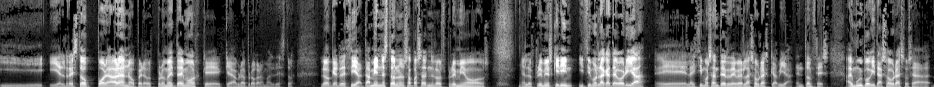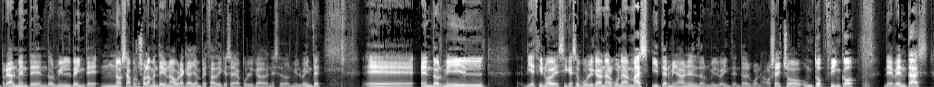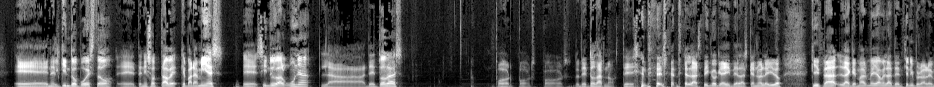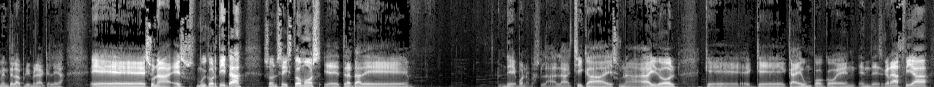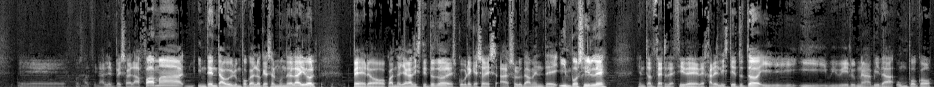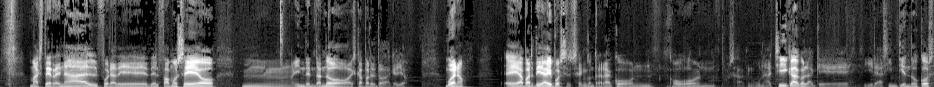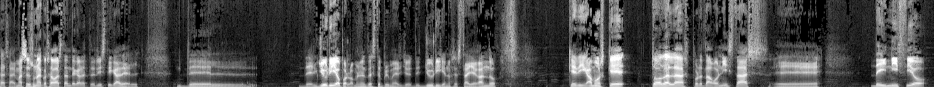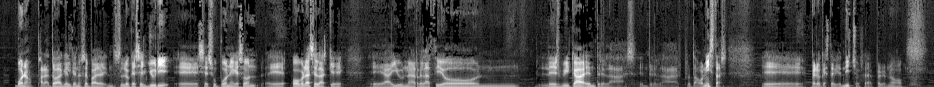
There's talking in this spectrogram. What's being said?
Y, el resto por ahora no, pero os prometemos que, que habrá programas de estos. Lo que os decía, también esto nos ha pasado en los premios en los premios Kirin. Hicimos la categoría, eh, la hicimos antes de ver las obras que había. Entonces, hay muy poquitas obras, o sea, realmente en 2020 no se ha- solamente hay una obra que haya empezado y que se haya publicado en ese 2020. Eh, en 2019 sí que se publicaron algunas más y terminaron en el 2020. Entonces, bueno, os he hecho un top 5 de ventas. Eh, en el quinto puesto eh, tenéis Octave, que para mí es, eh, sin duda alguna, la de todas. Por, por, por, de todas no, de, las cinco que hay, de las que no he leído, quizá la que más me llame la atención y probablemente la primera que lea. Eh, es una, es muy cortita, son seis tomos, trata de, de bueno pues la, la chica es una idol que, que cae un poco en desgracia eh, pues al final el peso de la fama intenta huir un poco de lo que es el mundo del idol pero cuando llega al instituto descubre que eso es absolutamente imposible y entonces decide dejar el instituto y, vivir una vida un poco más terrenal fuera de- del famoseo mm, intentando escapar de todo aquello. Bueno eh, a partir de ahí, pues se encontrará con, con pues, una chica con la que irá sintiendo cosas. Además, es una cosa bastante característica del, del, del Yuri, o por lo menos de este primer yu- Yuri que nos está llegando, que digamos que todas las protagonistas eh, de inicio, bueno, para todo aquel que no sepa lo que es el Yuri, eh, se supone que son eh, obras en las que eh, hay una relación lésbica entre las, entre las protagonistas. Eh, pero que esté bien dicho, o sea, pero no,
